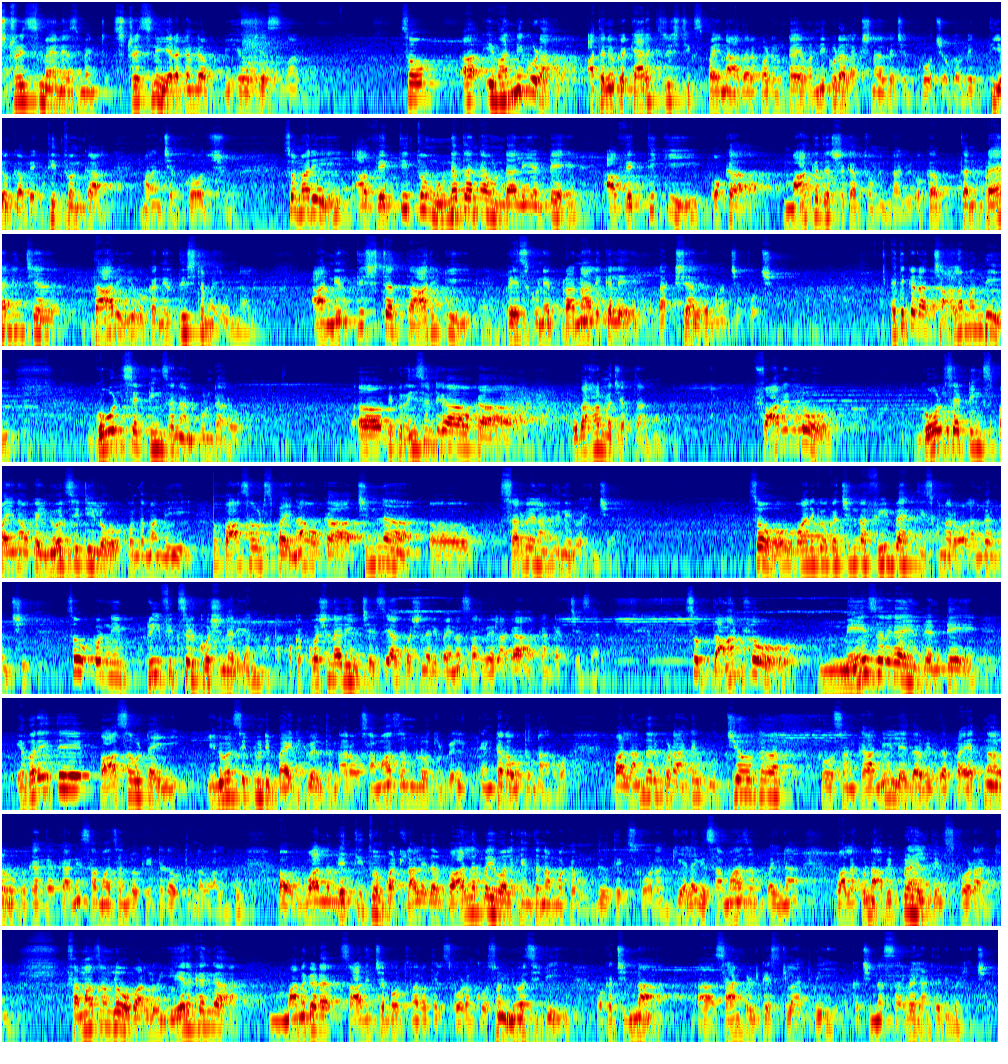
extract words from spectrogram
స్ట్రెస్ మేనేజ్మెంట్ స్ట్రెస్ని ఏ రకంగా బిహేవ్ చేస్తున్నాడు. సో ఇవన్నీ కూడా అతని యొక్క క్యారెక్టరిస్టిక్స్ పైన ఆధారపడి ఉంటాయి. అవన్నీ కూడా లక్షణాలుగా చెప్పుకోవచ్చు. ఒక వ్యక్తి యొక్క వ్యక్తిత్వంగా మనం చెప్పుకోవచ్చు. సో మరి ఆ వ్యక్తిత్వం ఉన్నతంగా ఉండాలి అంటే ఆ వ్యక్తికి ఒక మార్గదర్శకత్వం ఉండాలి. ఒక తను ప్రయాణించే దారి ఒక నిర్దిష్టమై ఉండాలి. ఆ నిర్దిష్ట దారికి వేసుకునే ప్రణాళికలే లక్ష్యాలుగా మనం చెప్పవచ్చు అయితే ఇక్కడ చాలామంది గోల్ సెట్టింగ్స్ అని అనుకుంటారు. మీకు రీసెంట్గా ఒక ఉదాహరణ చెప్తాను. ఫారెన్లో గోల్ సెట్టింగ్స్ పైన ఒక యూనివర్సిటీలో కొంతమంది పాస్ అవుట్స్ పైన ఒక చిన్న సర్వే లాంటిది నిర్వహించారు. సో వారికి ఒక చిన్న ఫీడ్బ్యాక్ తీసుకున్నారు వాళ్ళందరి నుంచి. సో కొన్ని ప్రీఫిక్స్డ్ క్వశ్చనరీ అనమాట ఒక క్వశ్చనరీ ఇచ్చేసి ఆ క్వశ్చనరీ పైన సర్వే లాగా కండక్ట్ చేశారు. సో దాంట్లో మేజర్గా ఏంటంటే ఎవరైతే పాస్ అవుట్ అయ్యి యూనివర్సిటీ నుండి బయటికి వెళ్తున్నారో సమాజంలోకి వెల్ ఎంటర్ అవుతున్నారో వాళ్ళందరూ కూడా అంటే ఉద్యోగ కోసం కానీ లేదా వివిధ ప్రయత్నాల రూపకంగా కానీ సమాజంలోకి ఎంటర్ అవుతున్న వాళ్ళకు వాళ్ళ వ్యక్తిత్వం పట్ల లేదా వాళ్ళపై వాళ్ళకి ఎంత నమ్మకం ఉందో తెలుసుకోవడానికి అలాగే సమాజం పైన వాళ్ళకున్న అభిప్రాయాలు తెలుసుకోవడానికి సమాజంలో వాళ్ళు ఏ రకంగా మనుగడ సాధించబోతున్నారో తెలుసుకోవడం కోసం యూనివర్సిటీ ఒక చిన్న శాంపిల్ టెస్ట్ లాంటిది ఒక చిన్న సర్వే లాంటిది నిర్వహించారు.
